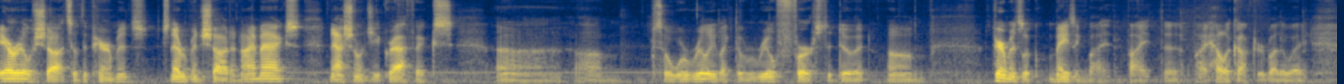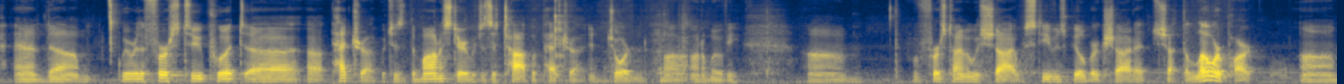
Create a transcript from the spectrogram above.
aerial shots of the pyramids. It's never been shot in IMAX, National Geographics. Uh, um, so we're really like the real first to do it. Um, pyramids look amazing by by the by helicopter, by the way, and um, we were the first to put uh, uh, Petra, which is the monastery, which is the top of Petra in Jordan, uh, on a movie. The first time it was shot was Steven Spielberg shot it, shot the lower part um,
